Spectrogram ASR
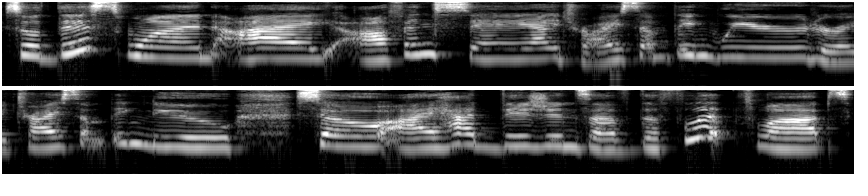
So this one, I often say I try something weird or I try something new. So I had visions of the flip-flops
